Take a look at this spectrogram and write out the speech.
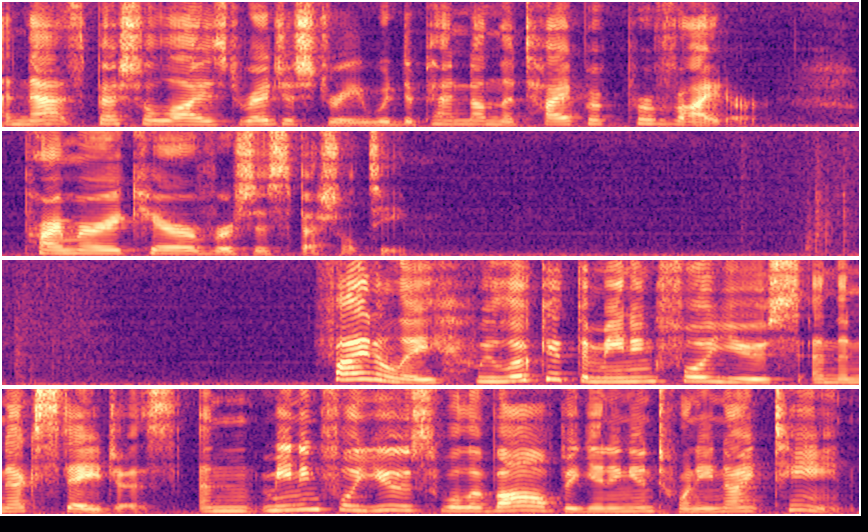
and that specialized registry would depend on the type of provider, primary care versus specialty. Finally, we look at the meaningful use and the next stages, and meaningful use will evolve beginning in 2019.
